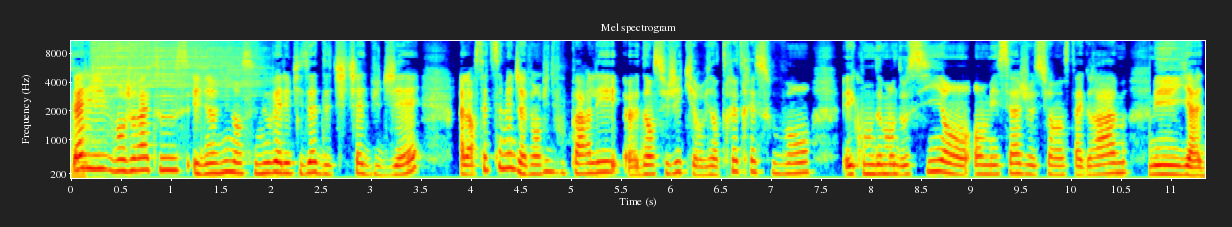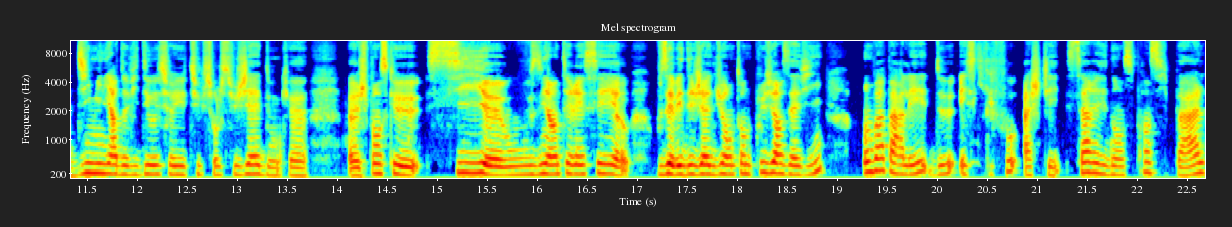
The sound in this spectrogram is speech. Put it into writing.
Salut, bonjour à tous et bienvenue dans ce nouvel épisode de Chit Chat Budget. Alors cette semaine, j'avais envie de vous parler euh, d'un sujet qui revient très très souvent et qu'on me demande aussi en, message sur Instagram. Mais il y a 10 milliards de vidéos sur YouTube sur le sujet, donc euh, euh, je pense que si vous vous y intéressez, vous avez déjà dû entendre plusieurs avis. On va parler de est-ce qu'il faut acheter sa résidence principale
